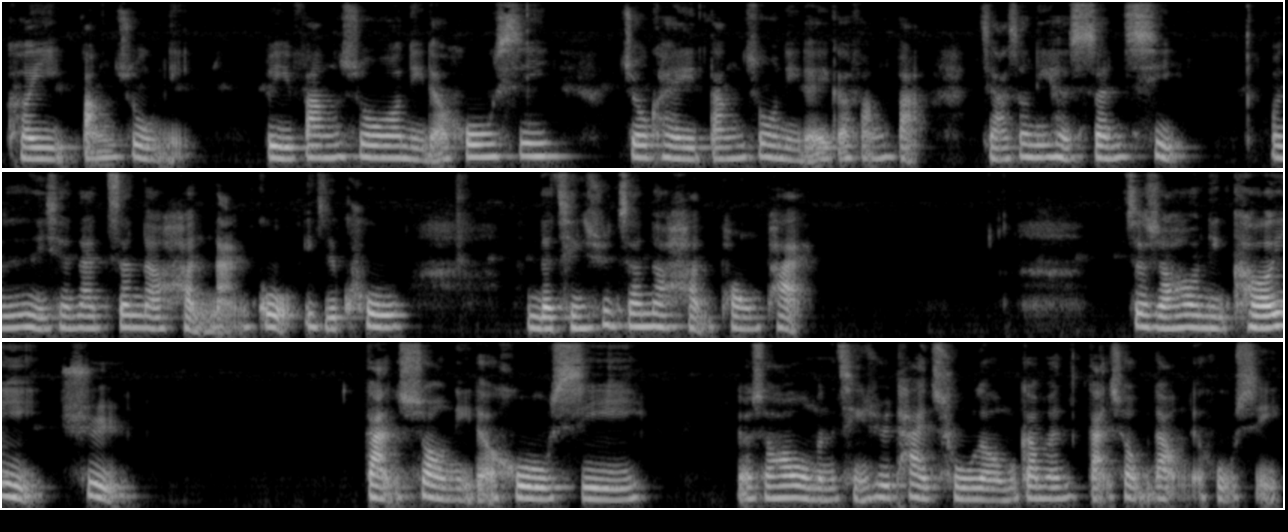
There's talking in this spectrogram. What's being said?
可以帮助你，比方说你的呼吸就可以当做你的一个方法。假设你很生气，或者是你现在真的很难过，一直哭，你的情绪真的很澎湃。这时候你可以去感受你的呼吸。有时候我们的情绪太粗了，我们根本感受不到我们的呼吸。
